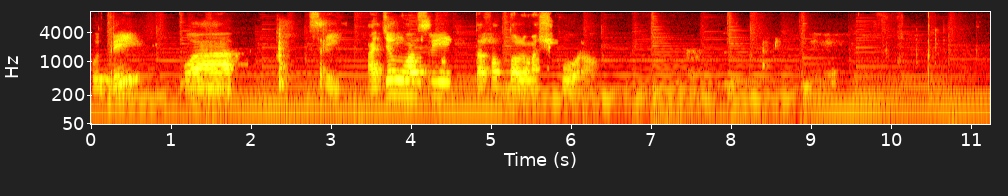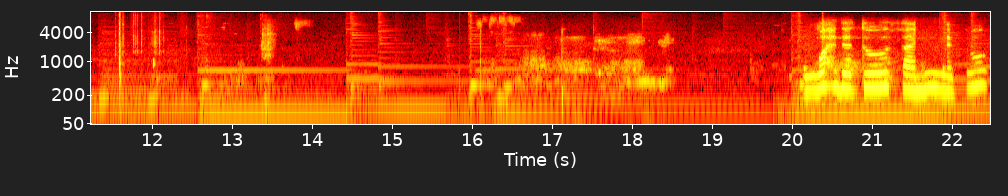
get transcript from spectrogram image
Putri wa Sri. Ajeng wa Sri tafaddal mashkura. Wahdatu thaniyatu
